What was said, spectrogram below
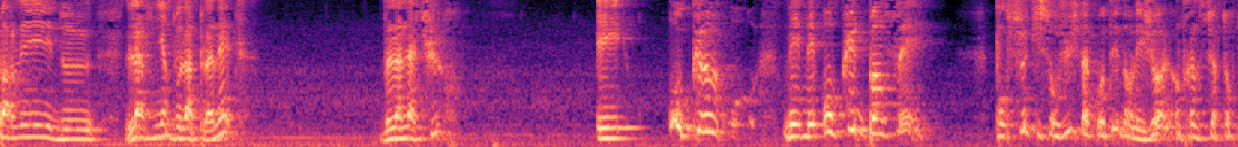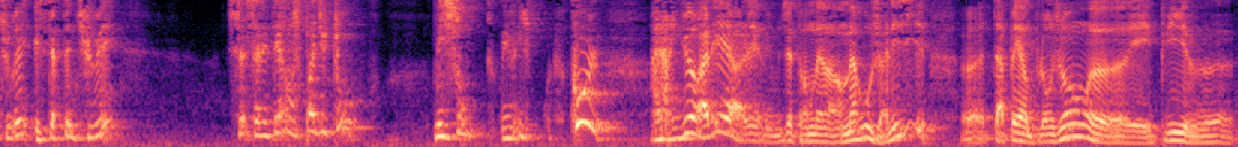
parler de l'avenir de la planète, de la nature, et aucun, mais, aucune pensée pour ceux qui sont juste à côté dans les geôles, en train de se faire torturer et certains tués. Ça, ne les dérange pas du tout. Mais ils sont cool. À la rigueur, allez, allez, vous êtes en mer, rouge, allez-y. Euh, tapez un plongeon euh, et puis euh,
